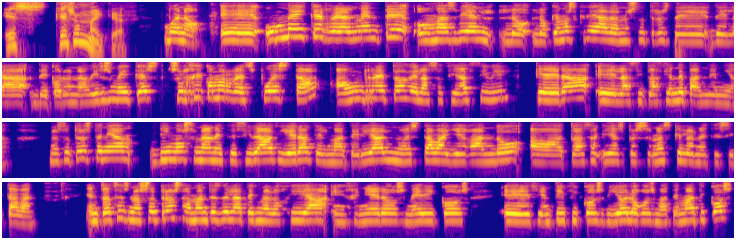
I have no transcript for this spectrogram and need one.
es, ¿qué es un maker? Bueno, eh, un maker realmente, o más bien lo, que hemos creado nosotros de, la, de Coronavirus Makers, surge como respuesta a un reto de la sociedad civil que era eh, la situación de pandemia. Nosotros teníamos, vimos una necesidad y era que el material no estaba llegando a todas aquellas personas que lo necesitaban. Entonces nosotros, amantes de la tecnología, ingenieros, médicos, eh, científicos, biólogos, matemáticos,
